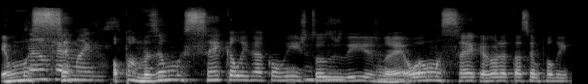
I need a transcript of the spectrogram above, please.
é uma Já não seca. mais isso. Opa, mas é uma seca lidar com isto todos Uhum. os dias, não é? Ou é uma seca, agora está sempre ali.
